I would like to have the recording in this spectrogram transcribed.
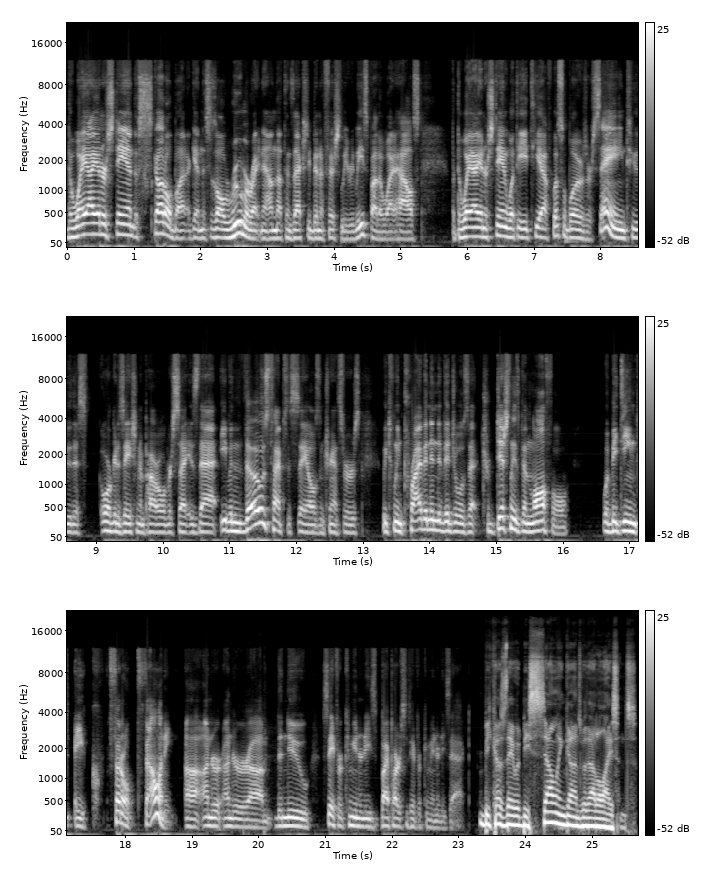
The way I understand the scuttlebutt, again, this is all rumor right now. Nothing's actually been officially released by the White House. But the way I understand what the ATF whistleblowers are saying to this organization Empower Oversight is that even those types of sales and transfers between private individuals that traditionally has been lawful would be deemed a federal felony uh, under under um, the new Safer Communities Bipartisan Safer Communities Act because they would be selling guns without a license.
